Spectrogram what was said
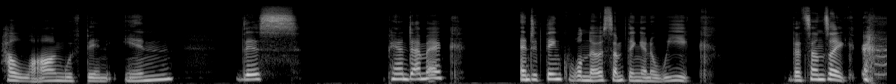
how long we've been in this pandemic, and to think we'll know something in a week. That sounds like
